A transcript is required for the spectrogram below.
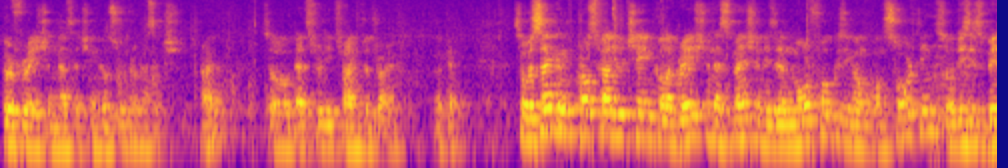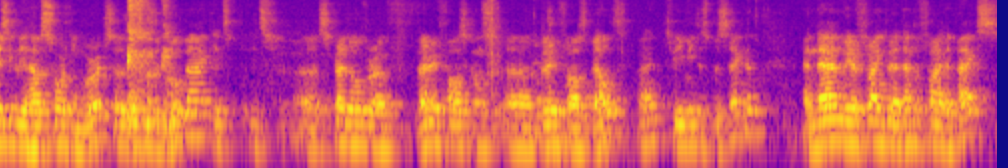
perforation message and consumer message, right? So that's really trying to drive. Okay. So a second cross-value chain collaboration, as mentioned, is then more focusing on, on sorting. So this is basically how sorting works. So this is the blue bag. It's it's uh, spread over a very fast uh, very fast belt, right, three meters per second. And then we are trying to identify the bags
